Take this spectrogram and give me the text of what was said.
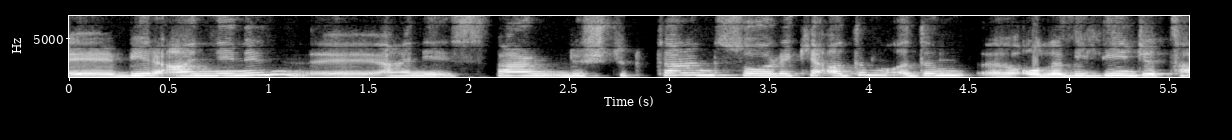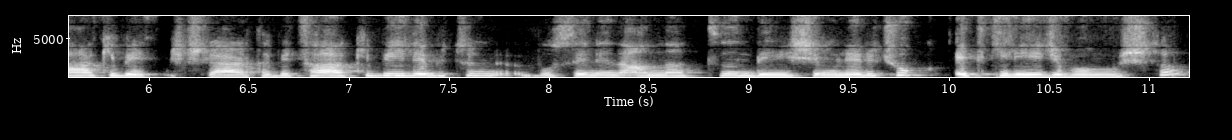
e, bir annenin e, hani sperm düştükten sonraki adım adım e, olabildiğince takip etmişler. Tabii takibiyle bütün bu senin anlattığın değişimleri çok etkileyici bulmuştum.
